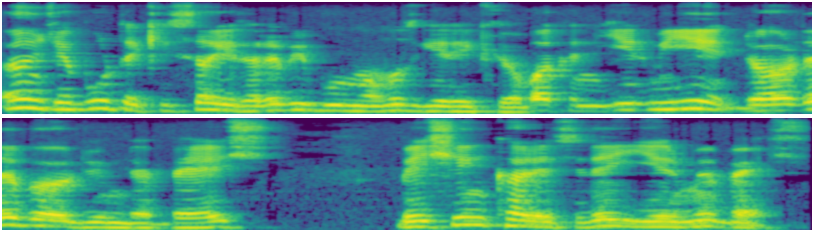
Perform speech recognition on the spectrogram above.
Önce buradaki sayıları bir bulmamız gerekiyor. Bakın 20'yi 4'e böldüğümde 5. 5'in karesi de 25.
